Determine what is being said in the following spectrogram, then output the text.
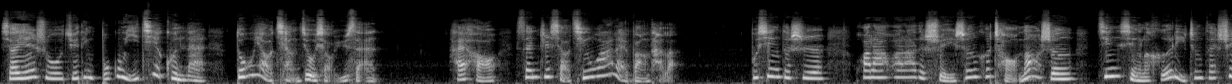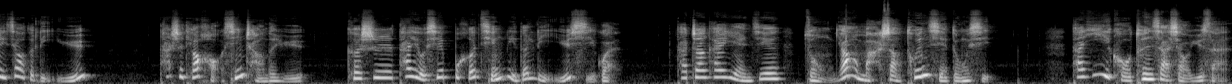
小鼹鼠决定不顾一切困难，都要抢救小雨伞。还好，三只小青蛙来帮他了。不幸的是，哗啦哗啦的水声和吵闹声惊醒了河里正在睡觉的鲤鱼。它是条好心肠的鱼，可是它有些不合情理的鲤鱼习惯。它张开眼睛，总要马上吞些东西。他一口吞下小雨伞，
